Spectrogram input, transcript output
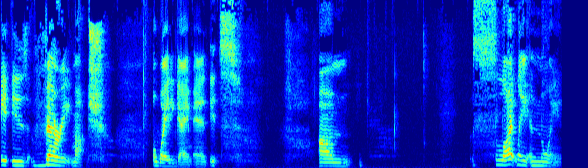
it is very much a waiting game and it's um slightly annoying.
